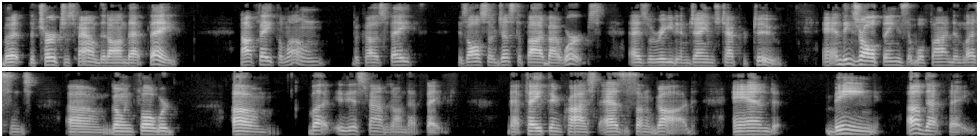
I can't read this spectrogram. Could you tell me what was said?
But the church is founded on that faith. Not faith alone, because faith is also justified by works, as we read in James chapter 2. And these are all things that we'll find in lessons um, going forward. Um, but it is founded on that faith, that faith in Christ as the Son of God. And being of that faith,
